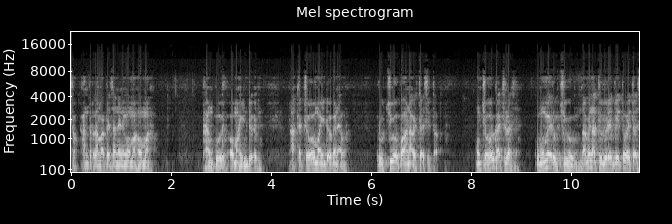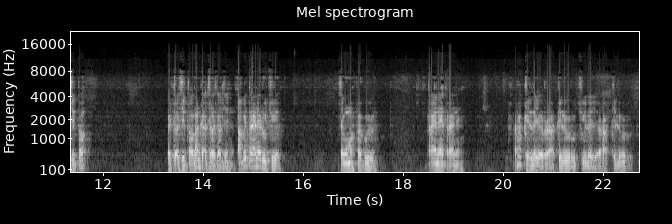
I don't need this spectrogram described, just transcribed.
cokan terutama biasanya ning omah-omah bangku, omah induk. Nah, ada Jawa omah induk kan apa? Rujuk apa anak wedok sitok? Wong Jawa gak jelas ya. Umumnya ruju, tapi nak dulu itu wedok sitok. Wedok sitok kan gak jelas kan. Tapi trennya ruju ya. Saya ngomah bagus ya. Trennya, trennya. Ragil ya, ragil ruju ya, ragil ruju.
